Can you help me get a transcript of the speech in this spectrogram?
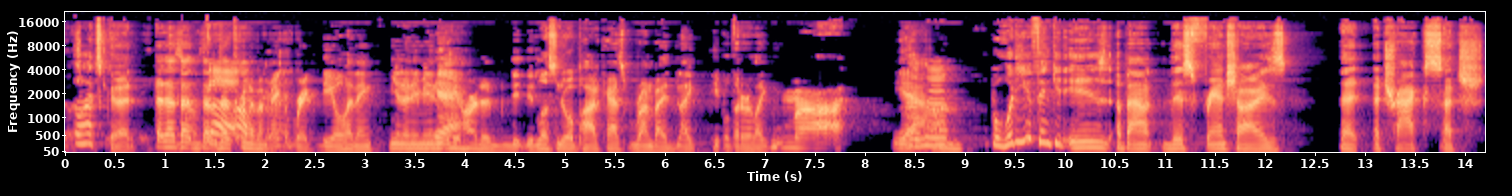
Ghostbusters. Oh, that's good. movie. That, that, that, So- that- that's kind of a make or break deal, I think. You know what I mean? It'd be hard to d- d- listen to a podcast run by like people that are like, "Mah." yeah. Mhm. Um, but what do you think it is about this franchise that attracts such?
